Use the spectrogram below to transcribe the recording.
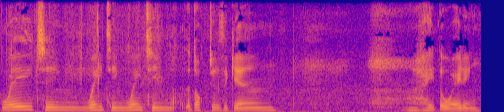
Waiting, waiting, waiting at the doctors again. I hate the waiting.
